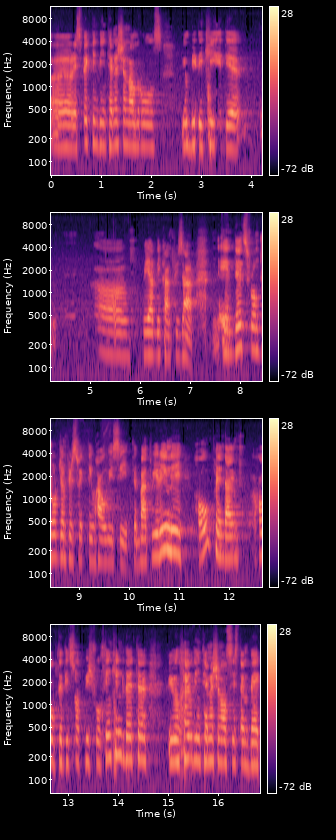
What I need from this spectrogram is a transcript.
uh, respecting the international rules will be the key the, uh, where the countries are. And that's from Georgian perspective how we see it. But we really hope, and I hope that it's not wishful thinking, that uh, we will have the international system back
